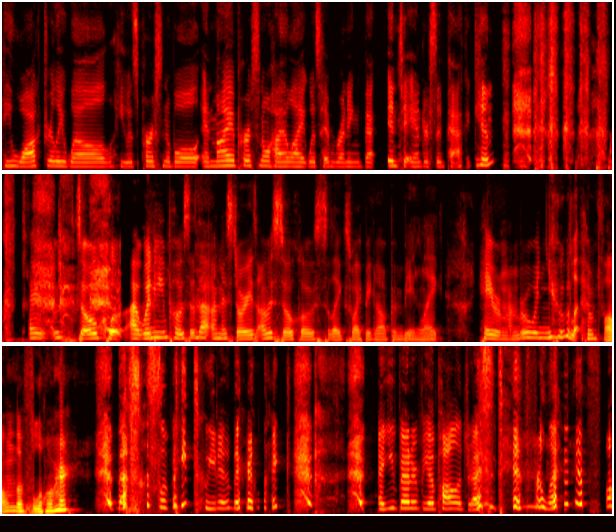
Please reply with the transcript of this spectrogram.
He walked really well. He was personable. And my personal highlight was him running back into Anderson .Paak again. I was so close. When he posted that on his stories, I was so close to like swiping up and being like, "Hey, remember when you let him fall on the floor?" That's what somebody tweeted. They're like, and you better be apologizing to him for letting him fall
